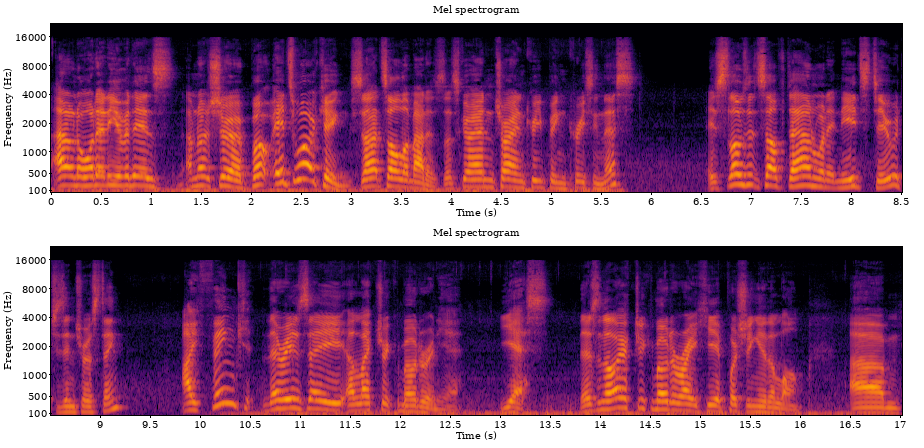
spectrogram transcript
I don't know what any of it is. I'm not sure, but it's working, so that's all that matters. Let's go ahead and try and keep increasing this. It slows itself down when it needs to, which is interesting. I think there is a electric motor in here. Yes, there's an electric motor right here pushing it along. Um,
